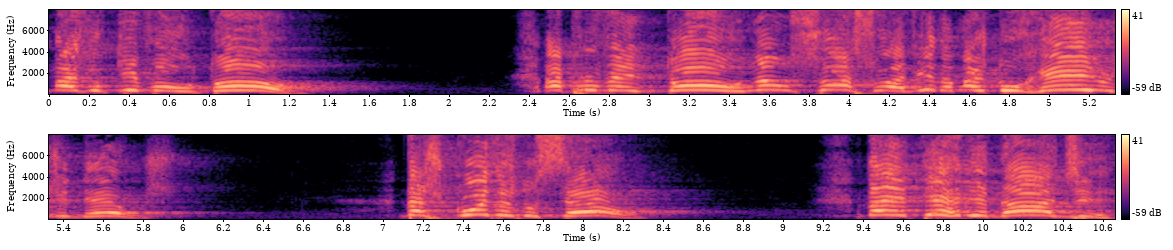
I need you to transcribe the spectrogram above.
Mas o que voltou, aproveitou não só a sua vida, mas do reino de Deus, das coisas do céu, da eternidade,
